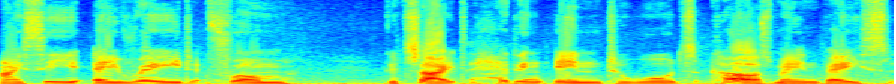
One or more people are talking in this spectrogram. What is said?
I see a raid from Gutsite heading in towards Khal's main base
